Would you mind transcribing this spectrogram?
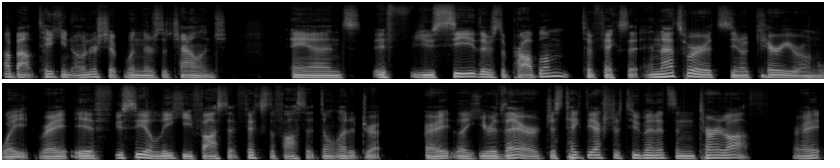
about taking ownership when there's a challenge. And if you see there's a problem, to fix it. And that's where it's, you know, carry your own weight, right? If you see a leaky faucet, fix the faucet, don't let it drip, right? Like you're there, just take the extra two minutes and turn it off, right?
